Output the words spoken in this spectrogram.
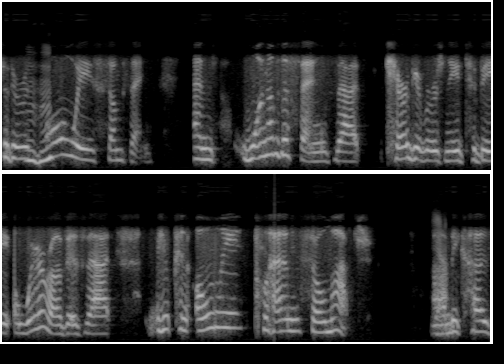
So there is mm-hmm. always something. And one of the things that caregivers need to be aware of is that you can only plan so much uh, yeah. uh, because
